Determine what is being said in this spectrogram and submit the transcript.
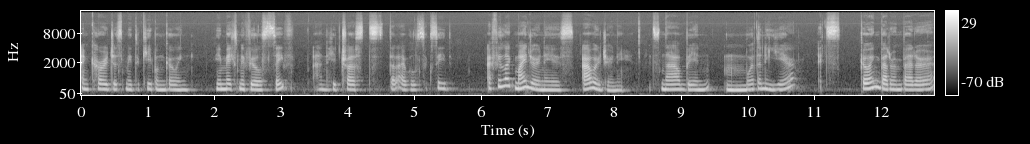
encourages me to keep on going. He makes me feel safe and he trusts that I will succeed. I feel like my journey is our journey. It's now been more than a year. It's going better and better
